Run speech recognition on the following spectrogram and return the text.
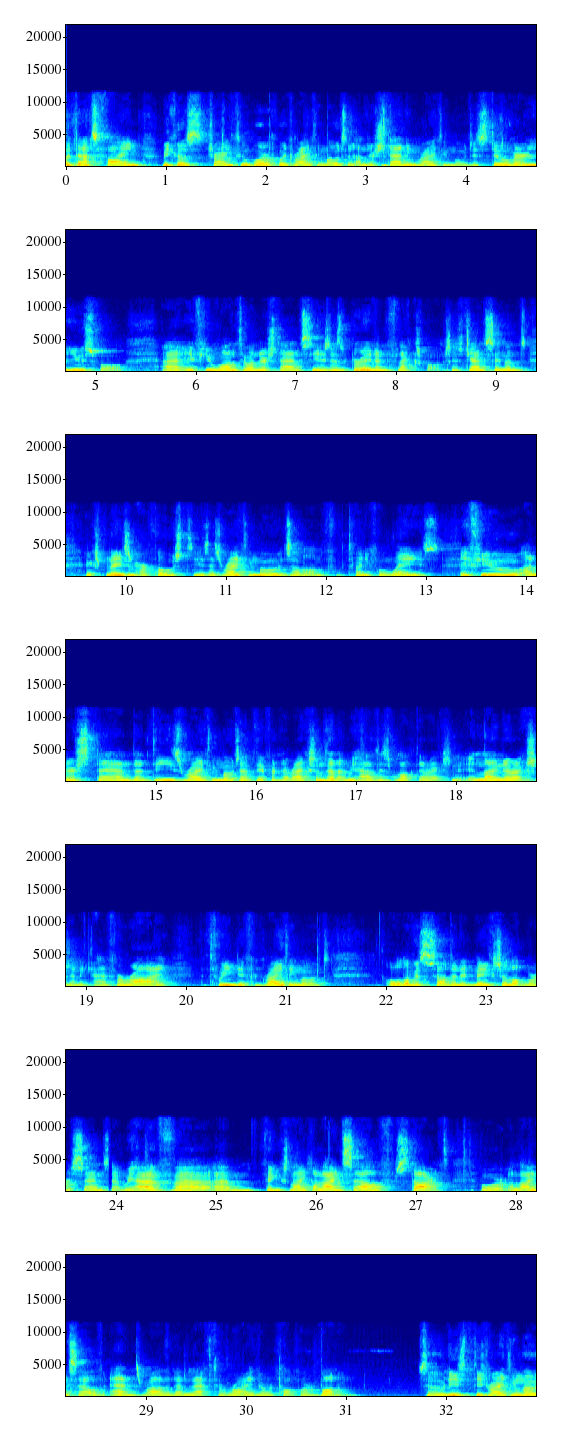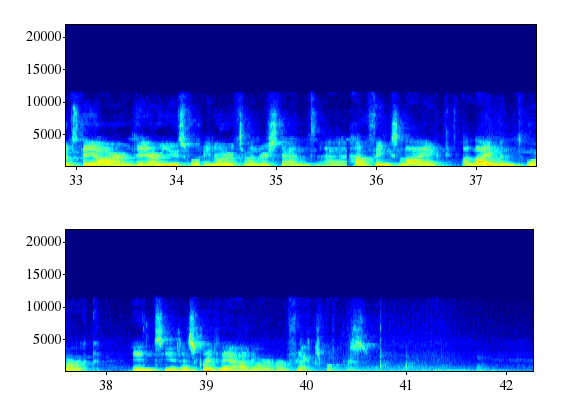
But that's fine because trying to work with writing modes and understanding writing modes is still very useful. Uh, if you want to understand CSS Grid and Flexbox, as Jen Simmons explains in her post, CSS writing modes on, on 24 ways. If you understand that these writing modes have different directions and that we have this block direction and inline direction and it can vary between different writing modes, all of a sudden it makes a lot more sense that we have uh, um, things like align self start or align self end rather than left or right or top or bottom. So these, these writing modes, they are, they are useful in order to understand uh, how things like alignment work in CSS grid layout or, or Flexbox.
